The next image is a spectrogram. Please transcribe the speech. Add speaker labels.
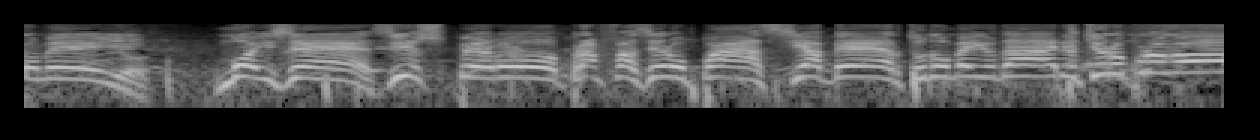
Speaker 1: pro meio. Moisés esperou para fazer o passe aberto no meio da área, tiro pro gol!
